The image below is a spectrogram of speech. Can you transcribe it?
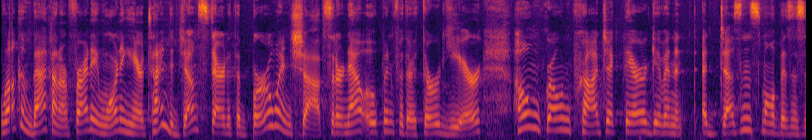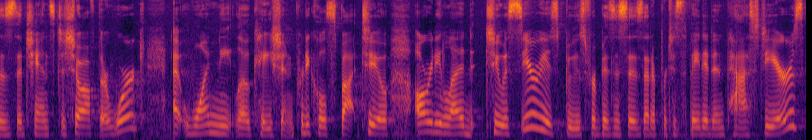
Welcome back on our Friday morning here. Time to jumpstart at the Berwyn shops that are now open for their third year. Homegrown project there, giving a dozen small businesses the chance to show off their work at one neat location. Pretty cool spot too. Already led to a serious boost for businesses that have participated in past years.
